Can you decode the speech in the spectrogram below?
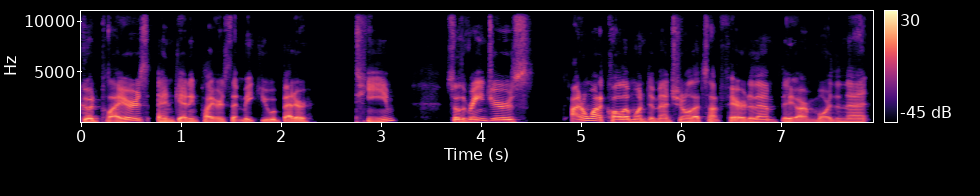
good players and getting players that make you a better team. So the Rangers, I don't want to call them one dimensional. That's not fair to them. They are more than that,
